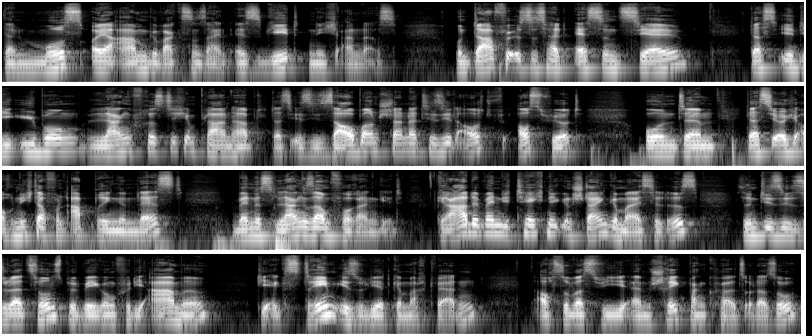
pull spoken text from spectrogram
dann muss euer Arm gewachsen sein. Es geht nicht anders. Und dafür ist es halt essentiell, dass ihr die Übung langfristig im Plan habt, dass ihr sie sauber und standardisiert ausführt und ähm, dass ihr euch auch nicht davon abbringen lässt, wenn es langsam vorangeht. Gerade wenn die Technik in Stein gemeißelt ist, sind diese Isolationsbewegungen für die Arme, die extrem isoliert gemacht werden, auch sowas wie ähm, Schrägbank-Curls oder so,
